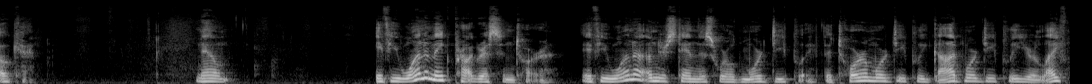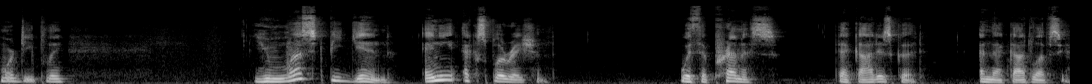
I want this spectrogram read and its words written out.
Okay. Now, if you want to make progress in Torah, if you want to understand this world more deeply, the Torah more deeply, God more deeply, your life more deeply, you must begin any exploration with the premise that God is good and that God loves you.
